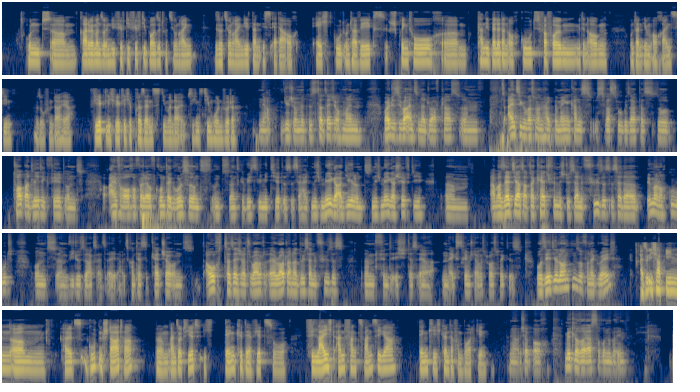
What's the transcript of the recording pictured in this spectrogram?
Und ähm, gerade wenn man so in die 50-50-Ball-Situation rein, Situation reingeht, dann ist er da auch echt gut unterwegs, springt hoch, ähm, kann die Bälle dann auch gut verfolgen mit den Augen und dann eben auch reinziehen. Also von daher wirklich, wirkliche Präsenz, die man da sich ins Team holen würde. Ja, gehe schon mit. Ist tatsächlich auch mein Wide Receiver 1 in der Draft Class. Ähm, das Einzige, was man halt bemängeln kann, ist, ist was du gesagt hast, so Top-Athletik fehlt und einfach auch, weil er aufgrund der Größe und, und seines Gewichts limitiert ist, ist er halt nicht mega agil und nicht mega shifty. Ähm, aber selbst jetzt auf der Catch, finde ich, durch seine Physis ist er da immer noch gut. Und ähm, wie du sagst, als, als Contested Catcher und auch tatsächlich als Route, äh, Route Runner durch seine Physis ähm, finde ich, dass er ein extrem starkes Prospect ist. Wo seht ihr London so von der Grade? Also ich habe ihn ähm, als guten Starter ähm, einsortiert. Ich denke, der wird so vielleicht Anfang 20er, denke ich, könnte er vom Bord gehen. Ja, ich habe auch mittlere erste Runde bei ihm.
